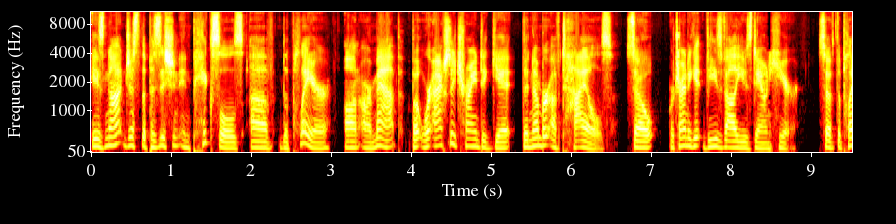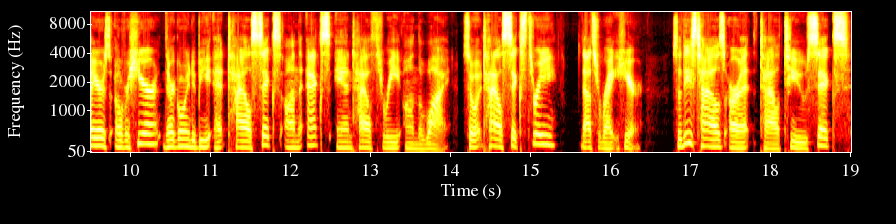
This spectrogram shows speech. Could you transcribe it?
is not just the position in pixels of the player on our map, but we're actually trying to get the number of tiles. So we're trying to get these values down here. So if the player's over here, they're going to be at tile 6 on the X and tile 3 on the Y. So at tile 6, 3, that's right here. So these tiles are at tile 2, 6,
